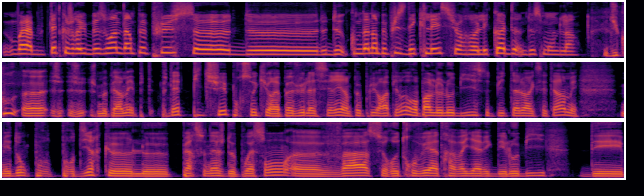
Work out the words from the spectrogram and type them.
voilà, peut-être que j'aurais eu besoin d'un peu plus euh, de, de, de- qu'on me donne un peu plus des clés sur euh, les codes de ce monde-là. Du coup, euh, je, je- je me permets peut- peut-être pitcher pour ceux qui n'auraient pas vu la série un peu plus rapidement. On parle de lobbyistes depuis tout à l'heure, etc. Mais, mais donc pour, pour dire que le personnage de Poisson euh, va se retrouver à travailler avec des lobbies des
